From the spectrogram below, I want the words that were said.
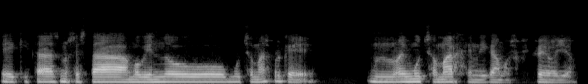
eh, quizás nos está moviendo mucho más porque no hay mucho margen, digamos, creo yo.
